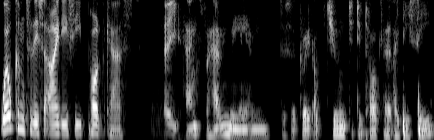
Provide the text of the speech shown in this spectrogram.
Welcome to this IDC podcast. Hey, thanks for having me. I mean, this is a great opportunity to talk at IDC.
